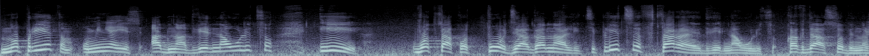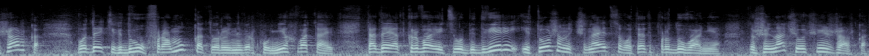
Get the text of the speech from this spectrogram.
но при этом у меня есть одна дверь на улицу и вот так вот по диагонали теплицы вторая дверь на улицу. Когда особенно жарко, вот этих двух фрамуг, которые наверху, не хватает. Тогда я открываю эти обе двери, и тоже начинается вот это продувание. Потому что иначе очень жарко.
